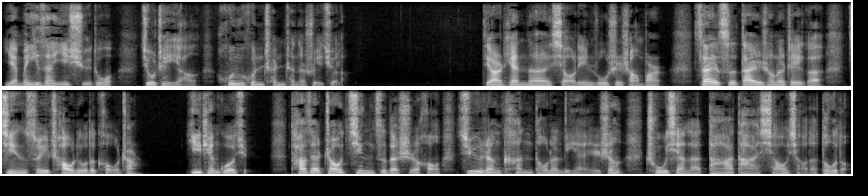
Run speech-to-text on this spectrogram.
也没在意许多，就这样昏昏沉沉的睡去了。第二天呢，小林如实上班，再次戴上了这个紧随潮流的口罩。一天过去，他在照镜子的时候，居然看到了脸上出现了大大小小的痘痘。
